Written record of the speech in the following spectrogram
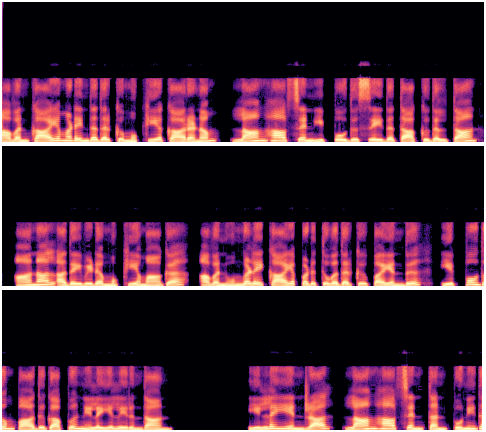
அவன் காயமடைந்ததற்கு முக்கிய காரணம் லாங் ஹாப்சென் இப்போது செய்த தாக்குதல்தான் ஆனால் அதைவிட முக்கியமாக அவன் உங்களை காயப்படுத்துவதற்கு பயந்து எப்போதும் பாதுகாப்பு நிலையில் இருந்தான். இல்லை என்றால் லாங் ஹாப்சென் தன் புனித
